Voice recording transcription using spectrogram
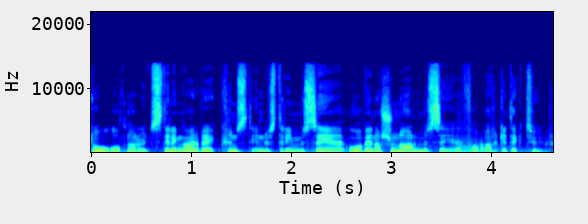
Da åpner utstillinger ved Kunstindustrimuseet og ved Nasjonalmuseet for arkitektur.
